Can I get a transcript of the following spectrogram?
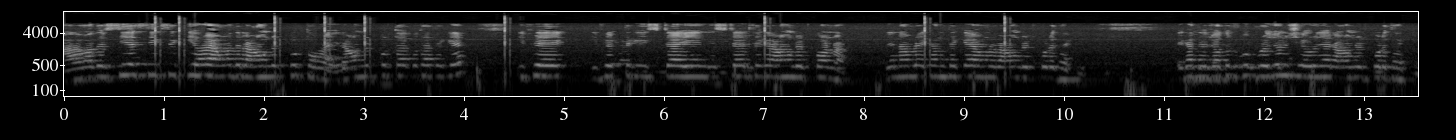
আর আমাদের সিএস সিক্স এ কি হয়? আমাদের রাউন্ডেড করতে হয়। রাউন্ডেড করতে হয় কোথা থেকে? ইফেক্ট ইফেক্ট থেকে স্টাইল স্টাইল থেকে রাউন্ডেড কর্নার দেন আমরা এখান থেকে আমরা রাউন্ডেড করে থাকি। এখান থেকে যতটুকু প্রয়োজন সে অনুযায়ী রাউন্ডেড করে থাকি।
